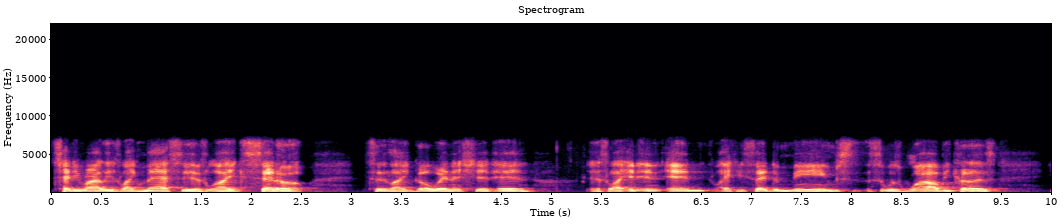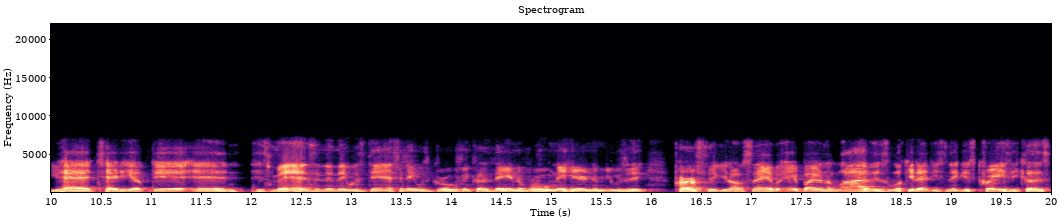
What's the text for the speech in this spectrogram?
Teddy Riley's like massive like setup to like go in and shit. And it's like and, and, and like you said, the memes was wild because you had Teddy up there and his mans, and then they was dancing, they was grooving because they in the room, they hearing the music perfect, you know what I'm saying? But everybody on the live is looking at these niggas crazy because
